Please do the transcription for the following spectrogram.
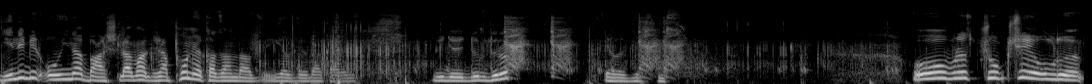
yeni bir oyuna başlamak Japonya kazandı yazıyor arkadaşlar. Videoyu durdurup yapabilirsiniz. Oo burası çok şey oldu.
